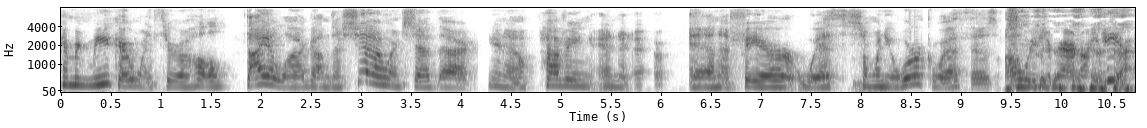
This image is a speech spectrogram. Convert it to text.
him and Mika went through a whole dialogue on the show and said that, you know, having an an affair with someone you work with is always a bad idea.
